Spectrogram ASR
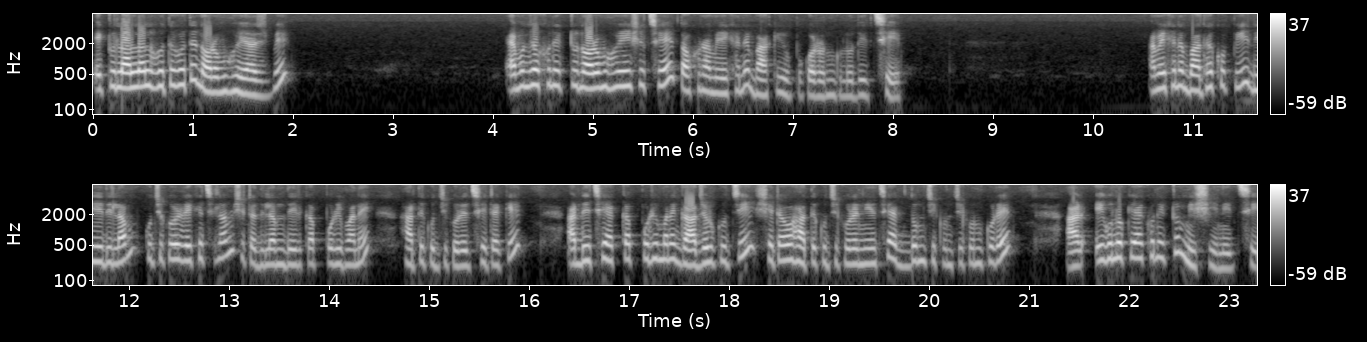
একটু লাল লাল হতে হতে নরম হয়ে আসবে। এমন যখন একটু নরম হয়ে এসেছে, তখন আমি এখানে বাকি উপকরণগুলো দিচ্ছি। আমি এখানে বাঁধাকপি দিয়ে দিলাম, কুচি করে রেখেছিলাম, সেটা দিলাম দেড় কাপ পরিমাণে হাতে কুচি করেছি এটাকে। আর দিচ্ছি এক কাপ পরিমাণে গাজর কুচি, সেটাও হাতে কুচি করে নিয়েছি, একদম চিকন চিকন করে। আর এগুলোকে এখন একটু মিশিয়ে নিচ্ছি।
